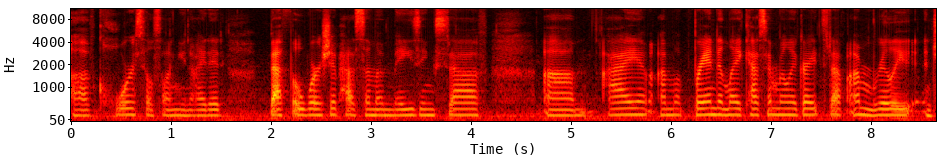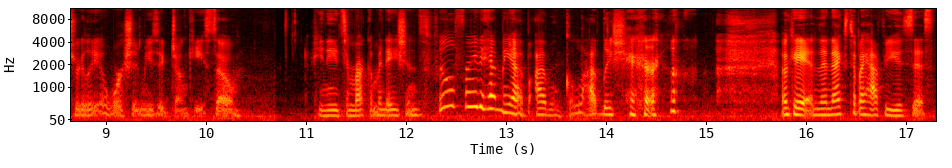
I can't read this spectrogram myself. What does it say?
Of course, Hillsong United. Bethel Worship has some amazing stuff. Um, I I'm a Brandon Lake has some really great stuff. I'm really and truly a worship music junkie. So if you need some recommendations, feel free to hit me up. I will gladly share. okay, and the next tip I have for you is this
